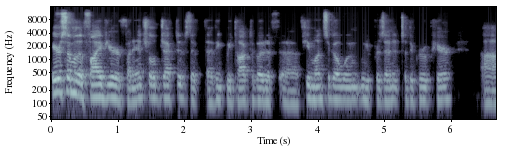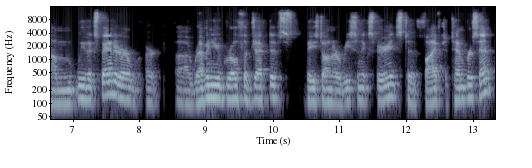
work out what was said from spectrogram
Here are some of the five-year financial objectives that I think we talked about a, a, few months ago when we presented to the group here. Um, we've expanded our, our uh, revenue growth objectives based on our recent experience to 5 to 10%.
